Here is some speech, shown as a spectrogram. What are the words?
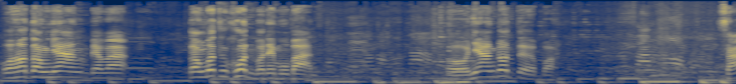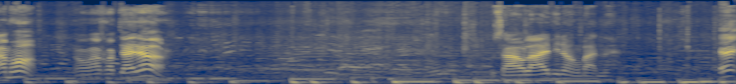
โอ้เฮาต้องย่างแบบว่า ต้องเบิดทุกคนบ่ในหมู่บ้านโอ้ย่างโดนเติบบ่สามหอบเอาว่าขอบใจเด้อผู้สาวหลายพี่น้องบ้านนะเฮ้ย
